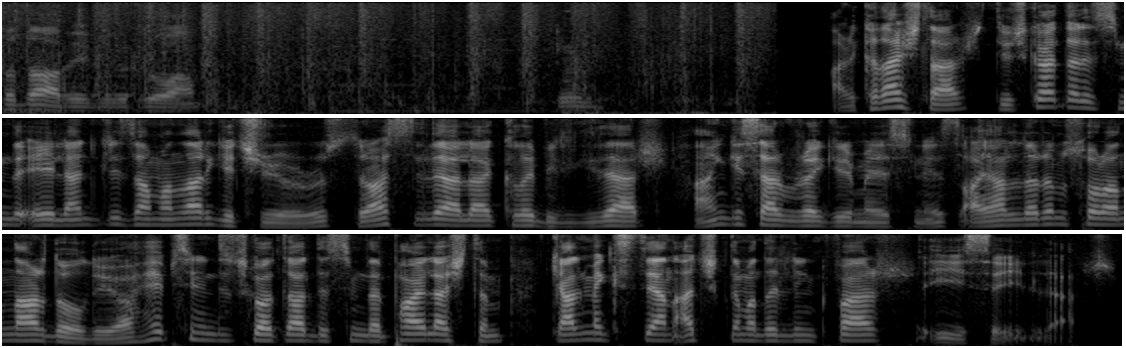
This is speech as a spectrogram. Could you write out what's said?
Patladı abi bir roam. Arkadaşlar, Discord adresimde eğlenceli zamanlar geçiriyoruz. Rust ile alakalı bilgiler, hangi server'a girmelisiniz, ayarlarımı soranlar da oluyor. Hepsini Discord adresimde paylaştım. Gelmek isteyen açıklamada link var. İyi seyirler.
